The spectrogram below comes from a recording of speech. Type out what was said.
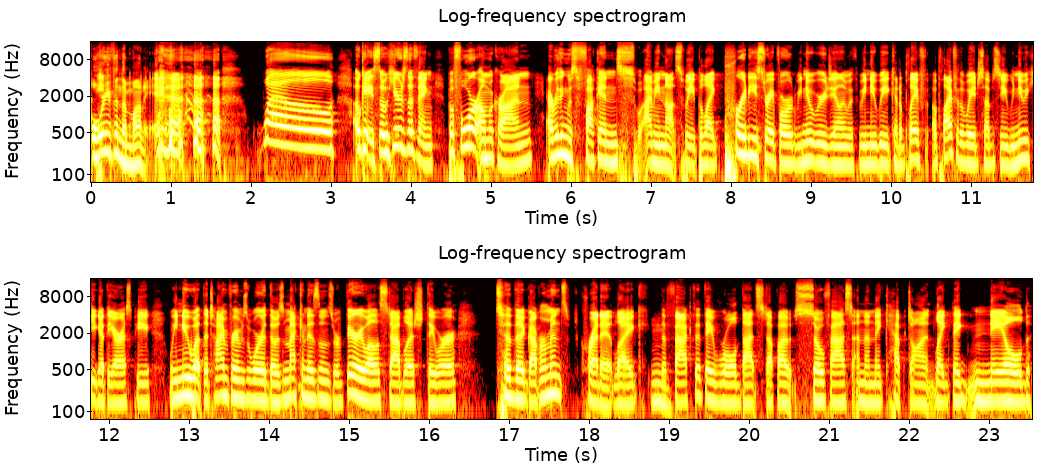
or even the money? Well, okay, so here's the thing. Before Omicron, everything was fucking, I mean, not sweet, but like pretty straightforward. We knew what we were dealing with. We knew we could apply, apply for the wage subsidy. We knew we could get the RSP. We knew what the timeframes were. Those mechanisms were very well established. They were, to the government's credit, like the fact that they rolled that stuff out so fast and then they kept on, like they nailed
